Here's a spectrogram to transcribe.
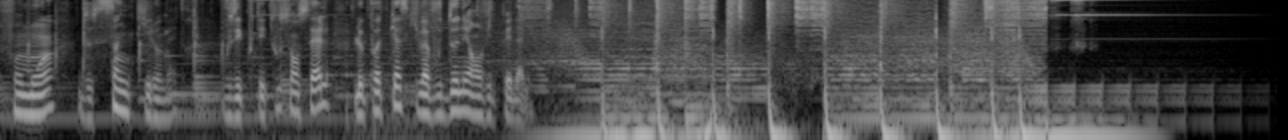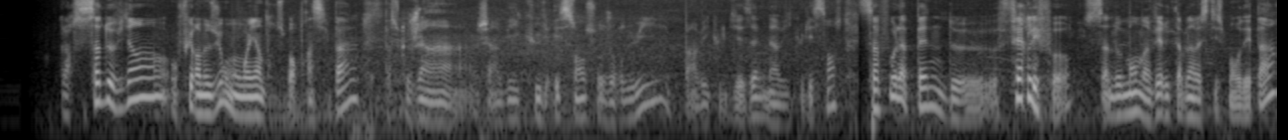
font moins de 5 km Vous écoutez Tous en selle, le podcast qui va vous donner envie de pédaler. Alors ça devient au fur et à mesure mon moyen de transport principal, parce que j'ai un, véhicule essence aujourd'hui, pas un véhicule diesel, mais un véhicule essence. Ça vaut la peine de faire l'effort, ça demande un véritable investissement au départ,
